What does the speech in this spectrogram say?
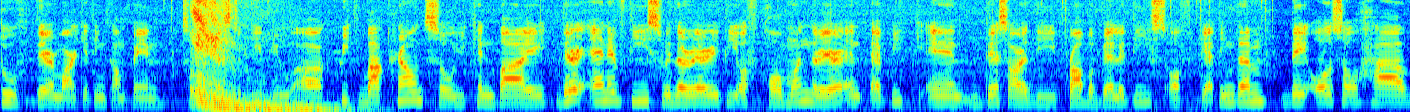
do their marketing campaign. So just to give you a quick background so you can buy their nfts with a rarity of common rare and epic and these are the probabilities of getting them. They also have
